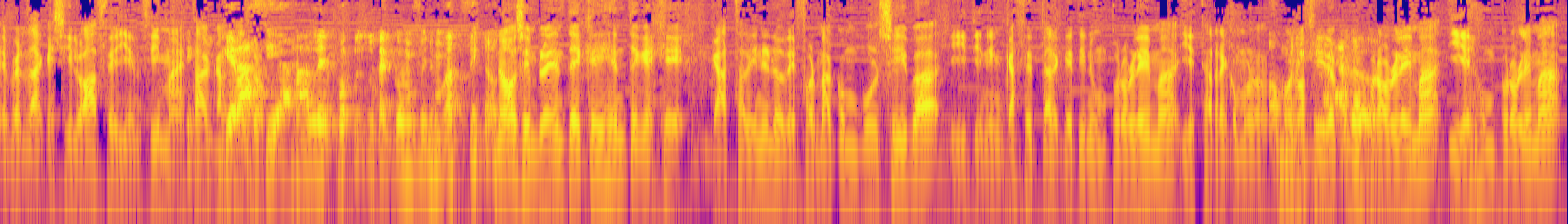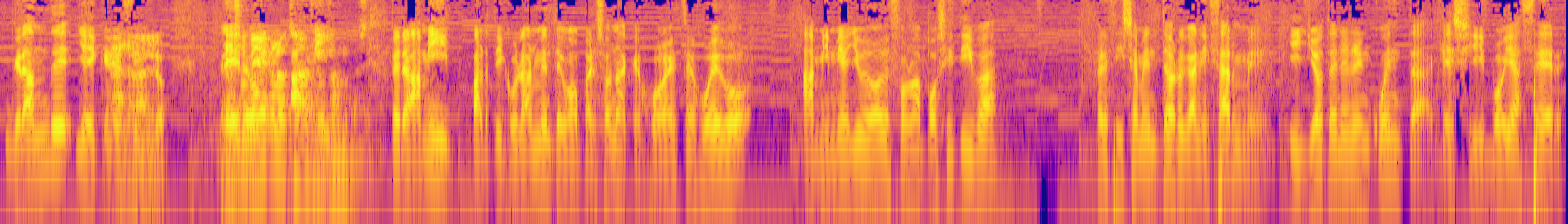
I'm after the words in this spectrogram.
Es verdad que si lo hace y encima está Gracias, Ale, por la confirmación. No, simplemente es que hay gente que es que gasta dinero de forma compulsiva y tienen que aceptar que tiene un problema y está reconocido como problema y es un problema grande y hay que decirlo. Pero, a mí, pero a mí, particularmente como persona que juega este juego, a mí me ha ayudado de forma positiva precisamente a organizarme y yo tener en cuenta que si voy a hacer,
